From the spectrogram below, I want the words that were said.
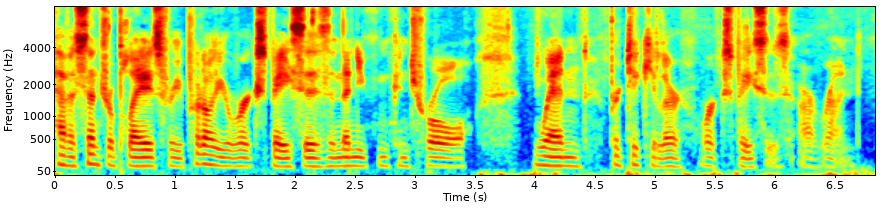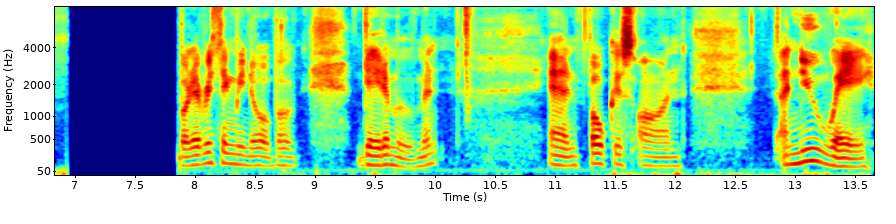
have a central place where you put all your workspaces and then you can control when particular workspaces are run. About everything we know about data movement and focus on a new way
